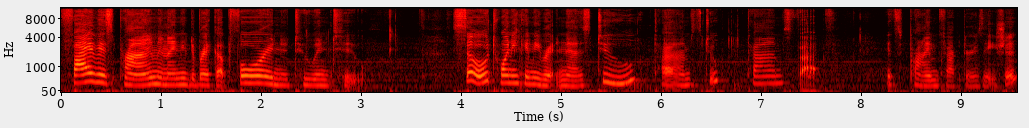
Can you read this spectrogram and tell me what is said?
5 is prime, and I need to break up 4 into 2 and 2. So 20 can be written as 2 times 2 times 5. It's prime factorization.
